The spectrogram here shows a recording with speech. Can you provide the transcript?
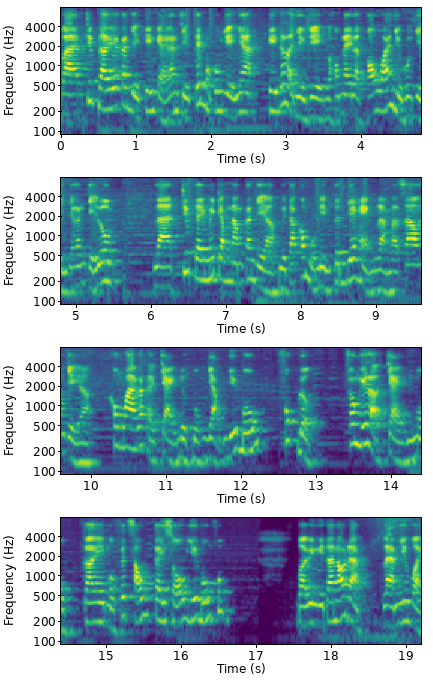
và trước đây các anh chị kiên kể anh chị tiếp một câu chuyện nha. Kiên rất là nhiều chuyện và hôm nay là có quá nhiều câu chuyện cho anh chị luôn. Là trước đây mấy trăm năm, các anh chị à người ta có một niềm tin giới hạn rằng là sao, anh chị à không ai có thể chạy được một dặm dưới 4 phút được có nghĩa là chạy một cây 1,6 cây số dưới 4 phút. Bởi vì người ta nói rằng làm như vậy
